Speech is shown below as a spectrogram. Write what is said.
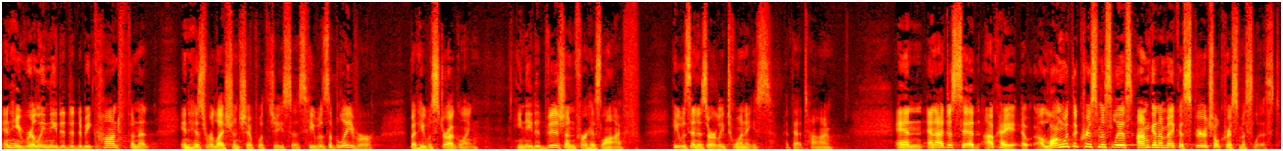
And he really needed to be confident in his relationship with Jesus. He was a believer, but he was struggling. He needed vision for his life. He was in his early 20s at that time. And, and I just said, okay, along with the Christmas list, I'm going to make a spiritual Christmas list.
